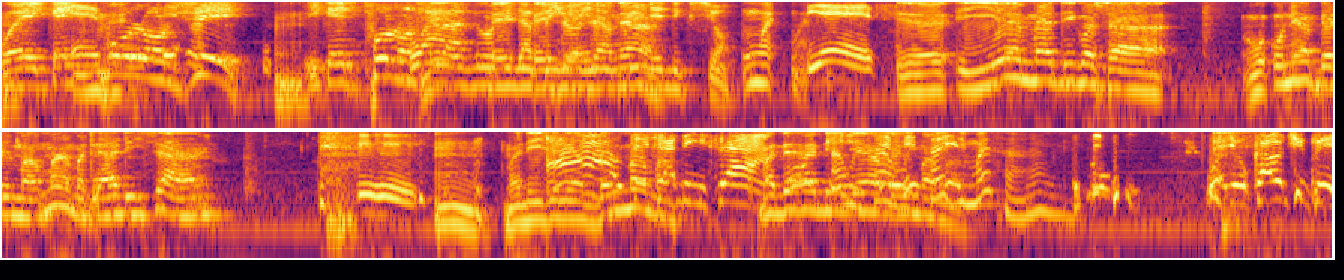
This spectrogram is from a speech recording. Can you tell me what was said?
Oui, mais- prolongé. Il ait prolongé Ouais. la vie, on Mais- dit d'appeler mais une Georgiana- bénédiction. Ouais, ouais. Yes. Euh, hier, m'a dit comme ça, on on est à belle maman, m'a dit ça. Hein? Hmm. M'a dit, j'ai Ah, une belle on t'a maman. dit ça. M'a dit, Ah j'ai oui, ça, une oui, belle ça, maman. dis-moi ça. hein. Ouais, yo, quand tu peux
